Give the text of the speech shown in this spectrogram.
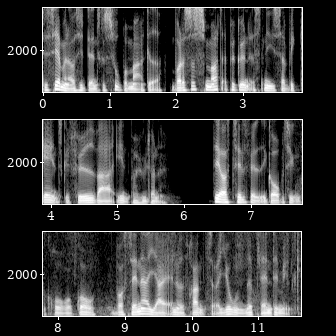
Det ser man også i danske supermarkeder, hvor der så småt er begyndt at snige sig veganske fødevarer ind på hylderne. Det er også tilfældet i gårdbutikken på Krogerup Gård, hvor Sanna og jeg er nået frem til regionen med plantemælk.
